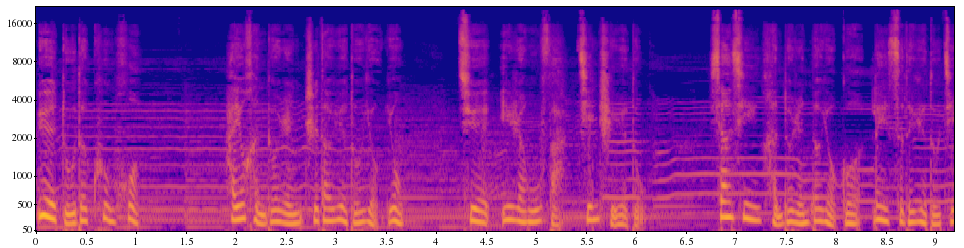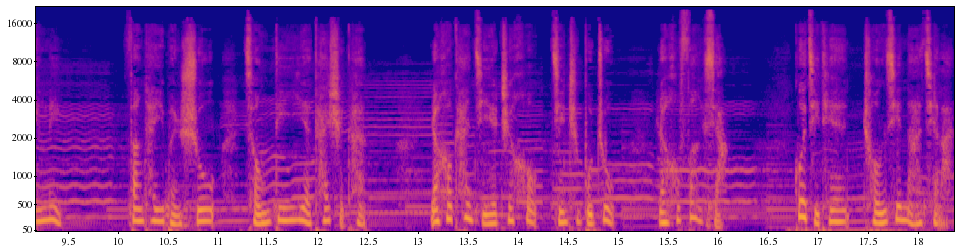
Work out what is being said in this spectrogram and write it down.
阅读的困惑，还有很多人知道阅读有用。却依然无法坚持阅读，相信很多人都有过类似的阅读经历。翻开一本书，从第一页开始看，然后看几页之后坚持不住，然后放下，过几天重新拿起来，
